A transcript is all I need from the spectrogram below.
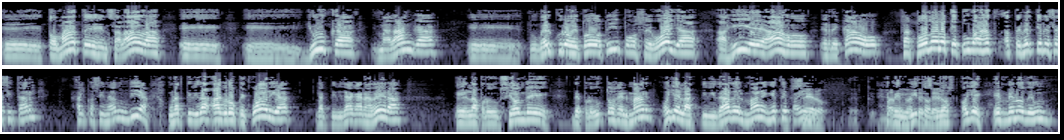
eh, tomates, ensalada, eh, eh, yuca, malanga, eh, tubérculos de todo tipo, cebolla, ajíe, ajo, eh, recao, o sea, todo lo que tú vas a, a tener que necesitar al cocinar un día. Una actividad agropecuaria, la actividad ganadera, eh, la producción de, de productos del mar. Oye, la actividad del mar en este país. Cero. Bendito cero. Dios. Oye, es menos de un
